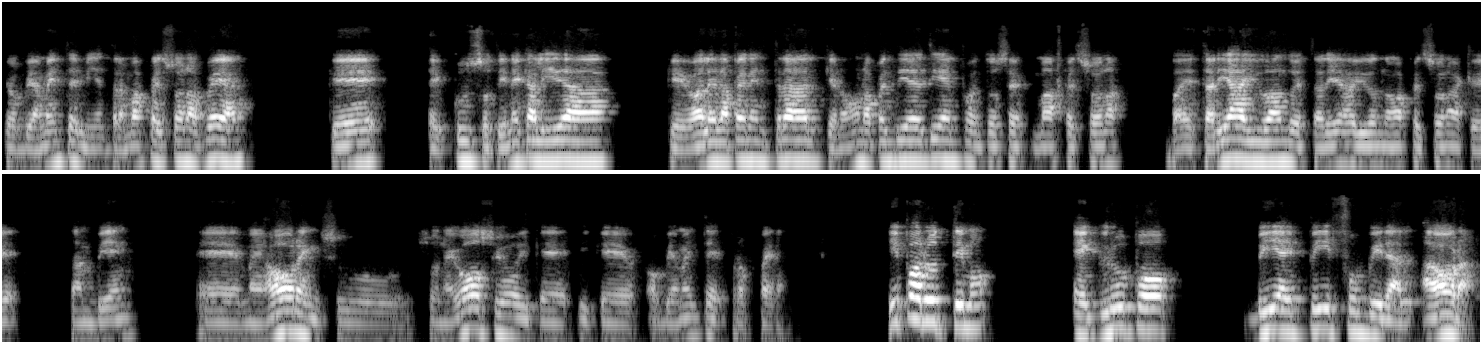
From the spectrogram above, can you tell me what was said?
que obviamente mientras más personas vean que el curso tiene calidad, que vale la pena entrar, que no es una pérdida de tiempo, entonces más personas estarías ayudando, estarías ayudando a más personas que también eh, mejoren su, su, negocio y que, y que obviamente prosperen. Y por último, el grupo VIP Full Viral. Ahora,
